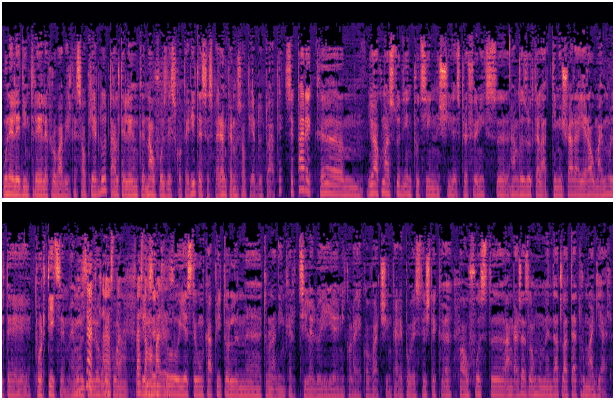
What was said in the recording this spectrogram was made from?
Unele dintre ele probabil că s-au pierdut, altele încă n-au fost descoperite, să sperăm că nu s-au pierdut toate. Se pare că, eu acum studiind puțin și despre Phoenix, am văzut că la Timișoara erau mai multe portițe, mai exact, multe locuri. Asta, cu... asta de exemplu, este un capitol în, într-una din cărțile lui Nicolae Covaci, în care povestește că au fost uh, angajați la un moment dat la Teatru Maghiar,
